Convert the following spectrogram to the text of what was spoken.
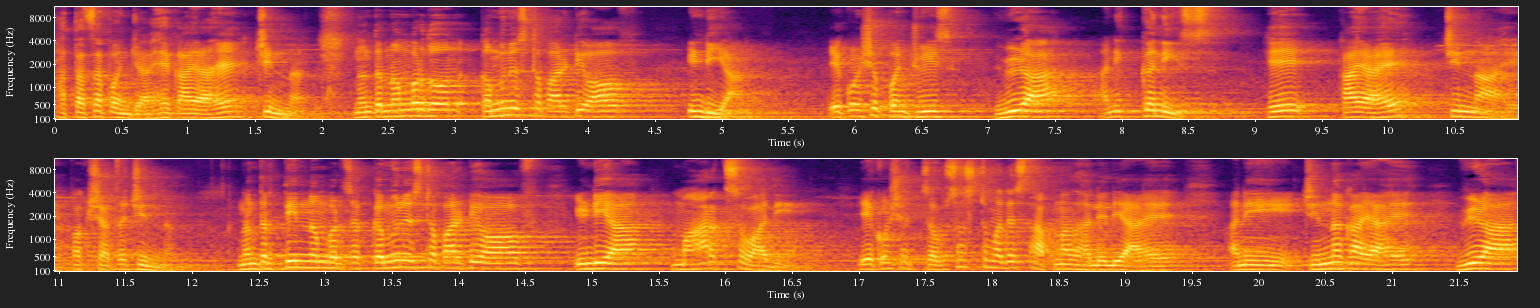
हाताचा पंजा. हे काय आहे? चिन्ह. नंतर नंबर दोन कम्युनिस्ट पार्टी ऑफ इंडिया एकोणीसशे पंचवीस विळा आणि कनिस. हे काय आहे? चिन्ह आहे. पक्षाचं चिन्ह. नंतर तीन नंबरचं कम्युनिस्ट पार्टी ऑफ इंडिया मार्क्सवादी. एकोणीसशे चौसष्टमध्ये स्थापना झालेली आहे आणि चिन्ह काय आहे? विळा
